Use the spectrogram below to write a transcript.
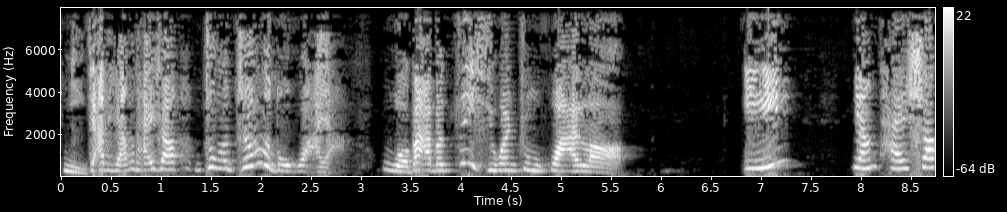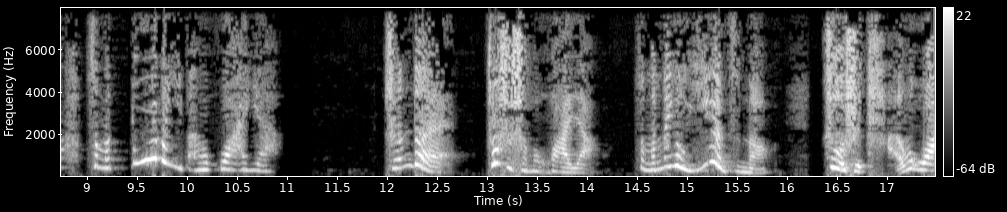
你家的阳台上种了这么多花呀！我爸爸最喜欢种花了。咦，阳台上怎么多了一盆花呀？真的哎，这是什么花呀？怎么没有叶子呢？这是昙花，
